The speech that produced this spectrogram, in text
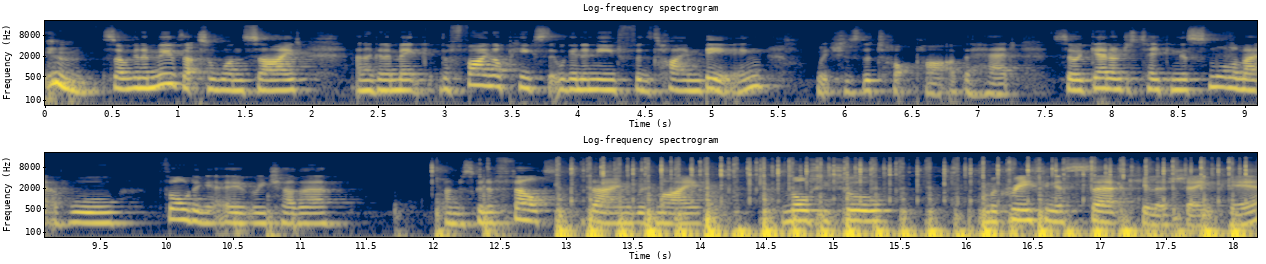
so I'm gonna move that to one side and I'm gonna make the final piece that we're gonna need for the time being, which is the top part of the head. So again, I'm just taking a small amount of wool, folding it over each other, I'm just going to felt down with my multi-tool and we're creating a circular shape here.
